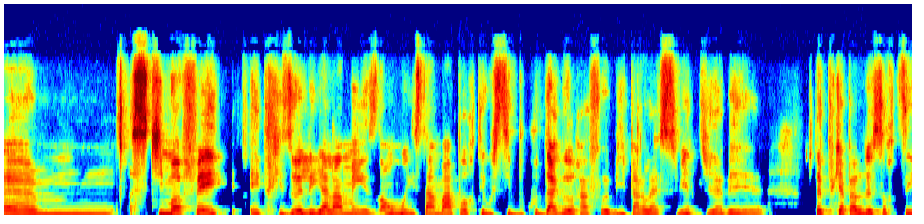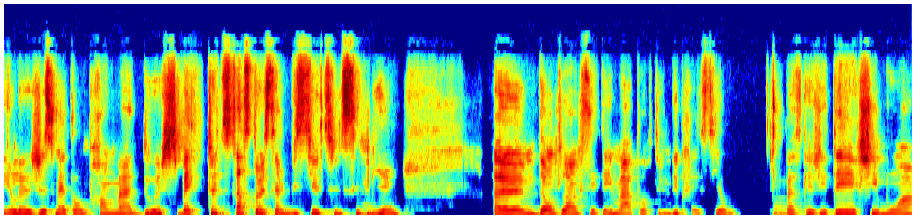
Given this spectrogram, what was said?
Euh, ce qui m'a fait être isolée à la maison et ça m'a apporté aussi beaucoup d'agoraphobie par la suite. J'avais n'étais plus capable de sortir. Là. Juste, mettons, prendre ma douche. Bien, tout ça, c'est un servicieux, tu le sais bien. Euh, donc, l'anxiété m'a apporté une dépression parce que j'étais chez moi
